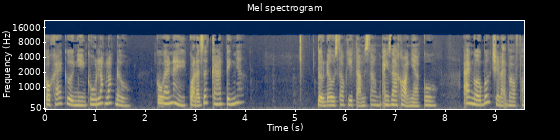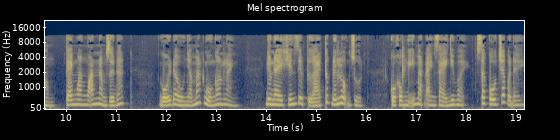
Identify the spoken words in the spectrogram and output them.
Cô khẽ cười nhìn cô lắc lắc đầu. Cô gái này quả là rất cá tính nhá. Tưởng đâu sau khi tắm xong, Anh ra khỏi nhà cô. Ai ngờ bước trở lại vào phòng Thì anh ngoan ngoãn nằm dưới đất. Gối đầu nhắm mắt ngủ ngon lành. Điều này khiến Diệp tử ái tức đến lộn ruột. Cô không nghĩ mặt anh dày như vậy. Sao cố chấp ở đây?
